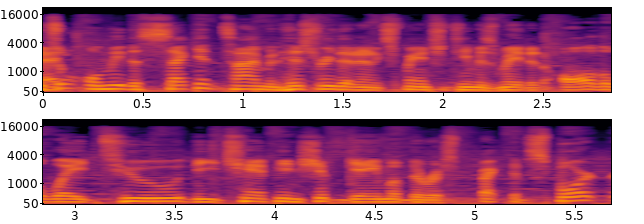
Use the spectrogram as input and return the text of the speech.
It's only the second time in history that an expansion team has made it all the way to the championship game of the respective sport.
